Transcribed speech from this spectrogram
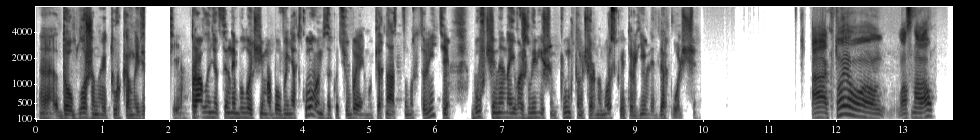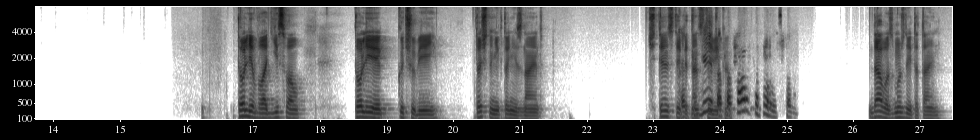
е, до обложеної турками Візантії. Правлення це не було чим або винятковим за Коцюбеєм у 15 столітті, був чи не найважливішим пунктом чорноморської торгівлі для Польщі. А кто его основал? То ли Владислав, то ли Кочубей. Точно никто не знает. 14-15 Коцюбей это века. татар, который? Да, возможно, и татарин.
